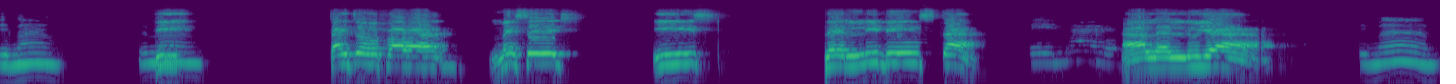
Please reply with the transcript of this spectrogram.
Amen. Amen. The title of our message is The Leading Star. Amen. Hallelujah. Amen.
